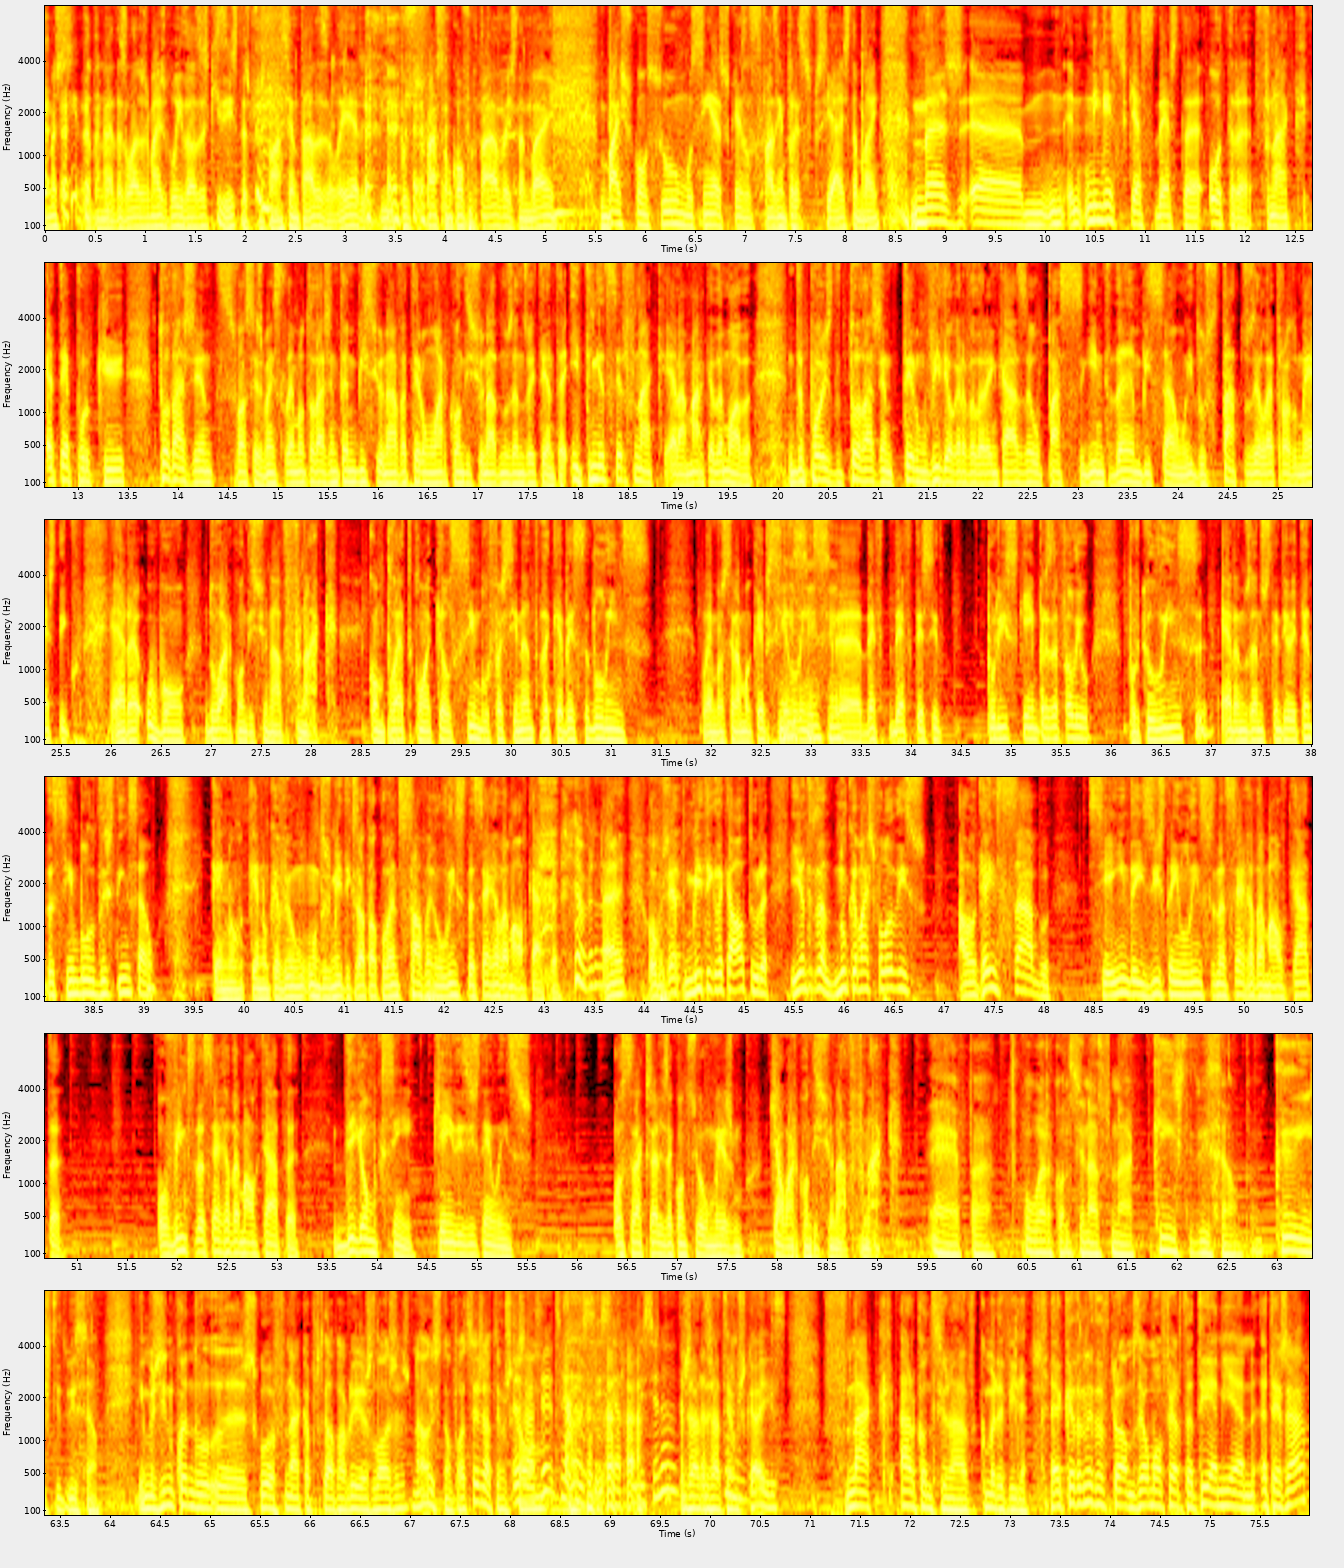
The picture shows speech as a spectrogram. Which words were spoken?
Mas sim, também não é das lojas mais ruidosas que existem. As pessoas estão assentadas a ler e depois os sofás são confortáveis também. Baixo consumo, sim, acho que eles fazem preços especiais também. Mas n- ninguém se esquece desta outra FNAC, até porque toda a gente, se vocês bem se lembram, toda a gente ambicionava ter um ar-condicionado nos anos 80 e tinha de ser FNAC, era a marca da moda. Depois de toda a gente ter um videogravador em casa, o passo seguinte da ambição e do status eletrodoméstico era o bom do ar-condicionado FNAC, completo com aquele símbolo fascinante da cabeça de lince. Lembram-se, era uma cabecinha Sim, de sim, lince. sim. Eh, deve, deve ter sido por isso que a empresa faliu. Porque o lince era nos anos 70 e 80 símbolo de extinção. Quem, não- quem nunca viu um, um dos míticos autocolantes, salvem o lince da Serra da Malcata. É verdade. Hã? Objeto mítico daquela altura. E entretanto, nunca mais falou disso. Alguém sabe se ainda existem linces na Serra da Malcata? Ouvintes da Serra da Malcata, digam-me que sim, que ainda existem linces. Ou será que já lhes aconteceu o mesmo que ao ar-condicionado FNAC? É pá, o ar-condicionado FNAC, que instituição, que instituição. Imagino quando eh, chegou a FNAC a Portugal para abrir as lojas. Não, isso não pode ser, já temos cá Já um- isso, isso é ar-condicionado. Já, já temos cá isso. FNAC ar-condicionado, que maravilha. A caderneta de cromos é uma oferta TMN. Até já.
